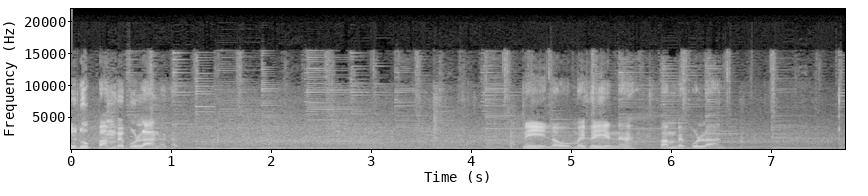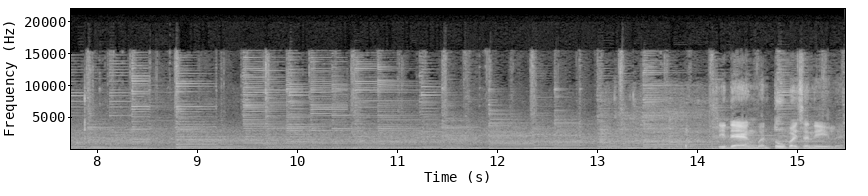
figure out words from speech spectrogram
ดี๋ยวดูปั๊มแบบโบราณนะครับ นี่เราไม่เคยเห็นนะ ปั๊มแบบโบราณ สีแดงเหมือนตู้ไปรษณีย์เลย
